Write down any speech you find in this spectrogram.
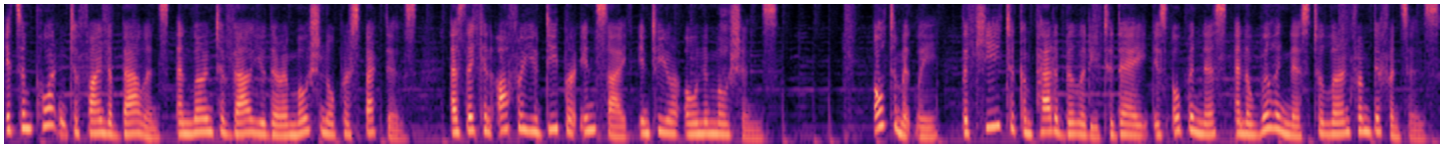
It's important to find a balance and learn to value their emotional perspectives, as they can offer you deeper insight into your own emotions. Ultimately, the key to compatibility today is openness and a willingness to learn from differences.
